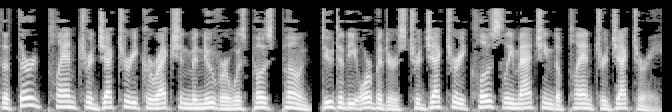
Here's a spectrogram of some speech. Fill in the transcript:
The third planned trajectory correction maneuver was postponed, due to the orbiter's trajectory closely matching the planned trajectory.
